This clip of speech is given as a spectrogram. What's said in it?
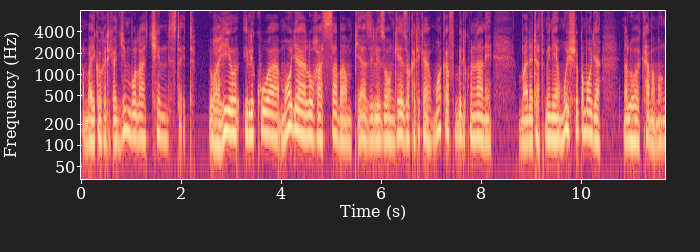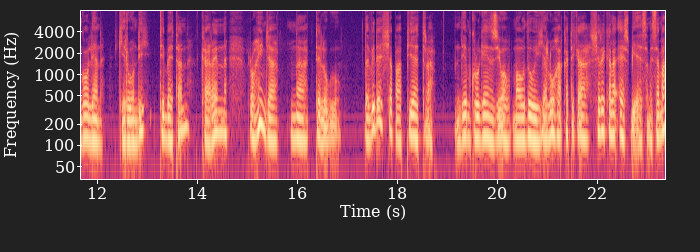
ambayo iko katika jimbo la Chin State. Lugha hiyo ilikuwa moja ya lugha saba mpya zilizoongezwa katika mwaka 2018 baada ya tathmini ya mwisho pamoja na lugha kama Mongolian, Kirundi, Tibetan, Karen, Rohingya na Telugu. Davide Shapapietra ndiye mkurugenzi wa maudhui ya lugha katika shirika la SBS amesema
